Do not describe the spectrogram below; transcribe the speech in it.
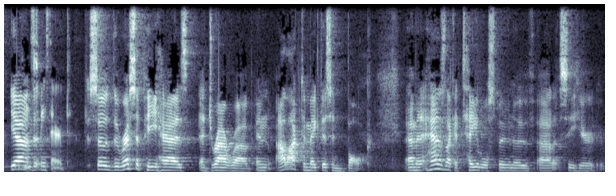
yeah, it needs the, to be served? So the recipe has a dry rub, and I like to make this in bulk. I mean, it has like a tablespoon of uh, let's see here,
